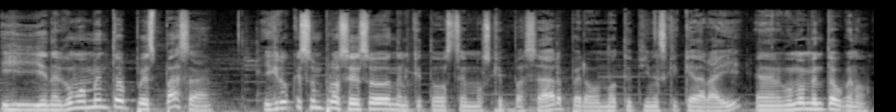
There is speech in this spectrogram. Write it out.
Y en algún momento pues pasa. Y creo que es un proceso en el que todos tenemos que pasar, pero no te tienes que quedar ahí. En algún momento, bueno,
